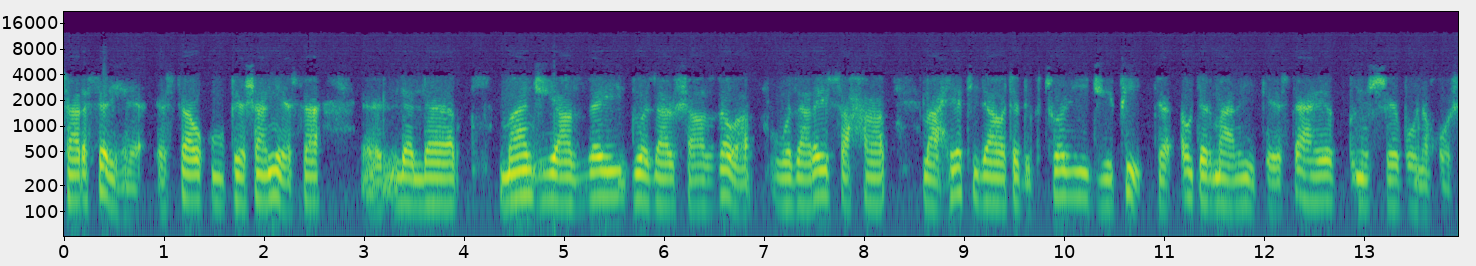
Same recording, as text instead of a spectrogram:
چارەسەری هەیە ئێستا وەکو پێشان نیە ئێستا لە مانجی یازدەی 2016ەوە وەزارەی سەحا لاهەتی داوەتە دکتۆری GP کە ئەو دەرمانی کە ئێستا هەیە بنووسێ بۆ نەخۆش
